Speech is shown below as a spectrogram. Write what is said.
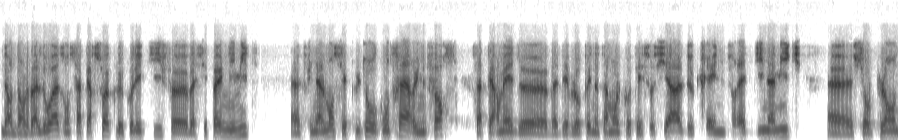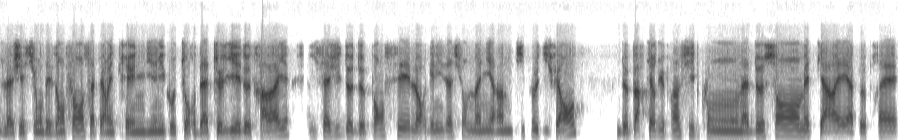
dans, le Val d'Oise. On s'aperçoit que le collectif, euh, bah, c'est pas une limite. Euh, finalement, c'est plutôt au contraire une force. Ça permet de bah, développer notamment le côté social, de créer une vraie dynamique euh, sur le plan de la gestion des enfants, ça permet de créer une dynamique autour d'ateliers de travail. Il s'agit de, de, penser l'organisation de manière un petit peu différente, de partir du principe qu'on a 200 mètres carrés à peu près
